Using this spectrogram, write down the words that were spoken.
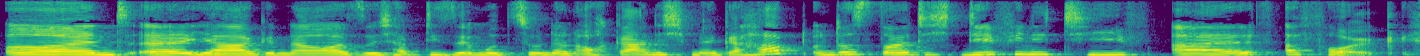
Und äh, ja, genau, also ich habe diese Emotion dann auch gar nicht mehr gehabt und das deute ich definitiv als Erfolg.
